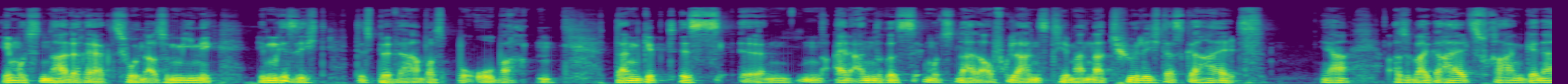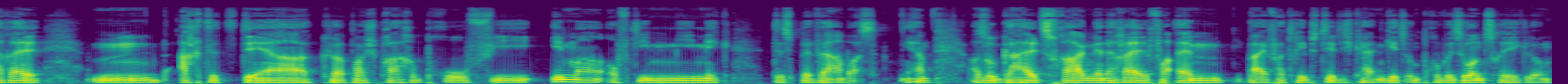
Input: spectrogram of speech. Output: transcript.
emotionale Reaktionen, also Mimik im Gesicht des Bewerbers beobachten. Dann gibt es ähm, ein anderes emotional aufgeladenes Thema, natürlich das Gehalt. Ja, also bei Gehaltsfragen generell mh, hm, achtet der Körpersprache-Profi immer auf die Mimik des Bewerbers. Ja, also Gehaltsfragen generell, vor allem bei Vertriebstätigkeiten geht es um Provisionsregelung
